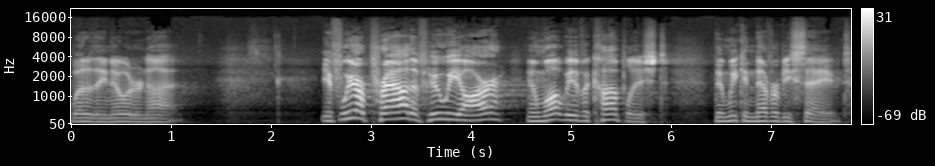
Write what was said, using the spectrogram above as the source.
whether they know it or not. If we are proud of who we are and what we have accomplished, then we can never be saved.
